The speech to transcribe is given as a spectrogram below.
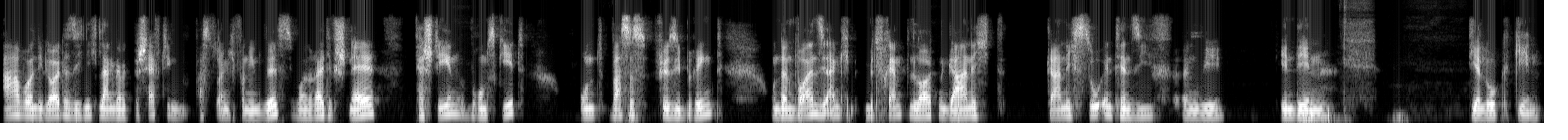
A, wollen die Leute sich nicht lange damit beschäftigen, was du eigentlich von ihnen willst. Sie wollen relativ schnell verstehen, worum es geht und was es für sie bringt. Und dann wollen sie eigentlich mit fremden Leuten gar nicht, gar nicht so intensiv irgendwie in den Dialog gehen.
